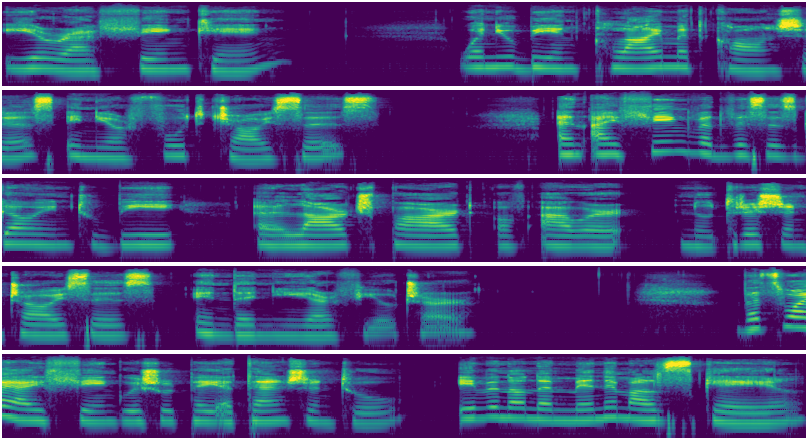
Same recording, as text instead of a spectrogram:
era thinking when you're being climate conscious in your food choices. And I think that this is going to be a large part of our nutrition choices in the near future. That's why I think we should pay attention to, even on a minimal scale,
